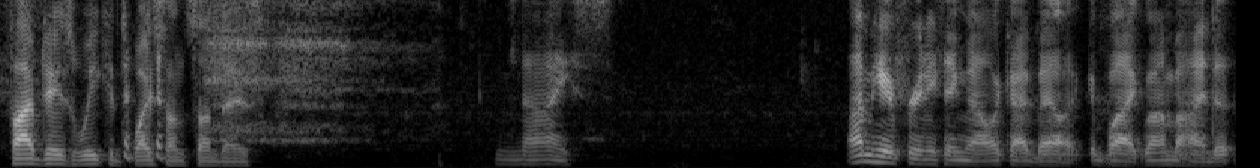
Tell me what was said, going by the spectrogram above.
five days a week and twice on Sundays. nice. I'm here for anything Malakai Black, Black, but I'm behind it.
